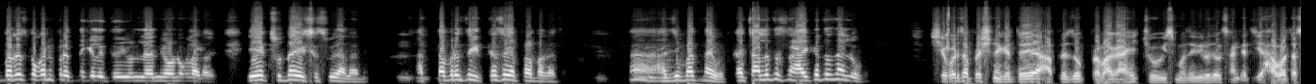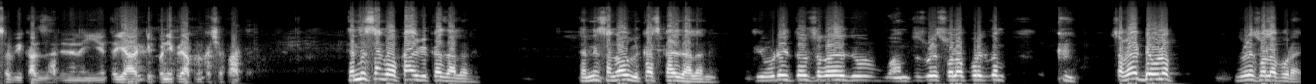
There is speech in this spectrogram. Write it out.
बरेच लोकांनी प्रयत्न केले इथं येऊन निवडणूक लढवायची एक सुद्धा यशस्वी झाला नाही. आतापर्यंत इतकंच आहे प्रभागाचा. हा अजिबात नाही होत. काय चालतच नाही ऐकतच नाही लोक. शेवटचा प्रश्न घेतोय. आपला जो प्रभाग आहे चोवीसमध्ये विरोधक सांगतात की हवा तसा विकास झालेला नाहीये. तर या टिप्पणीकडे आपण कशा पाहता? त्यांनी सांगावं काय विकास झाला नाही. त्यांनी सांगावं विकास काय झाला नाही. एवढे इथं सगळं आमचं सोलापूर एकदम सगळ्यात डेव्हलप जुळे सोलापूर आहे.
